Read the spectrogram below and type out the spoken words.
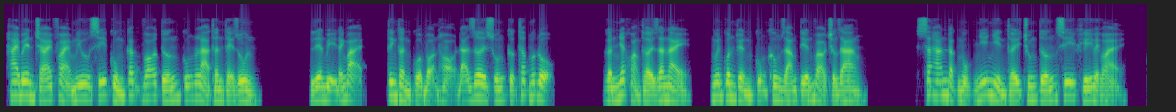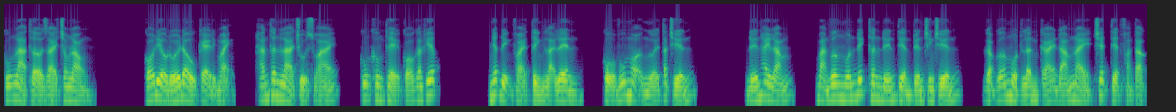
Hai bên trái phải mưu sĩ cùng các võ tướng cũng là thân thể run. Liên bị đánh bại, tinh thần của bọn họ đã rơi xuống cực thấp mức độ. Gần nhất khoảng thời gian này, nguyên quân thuyền cũng không dám tiến vào trường giang. Sát hán đặc mục nhĩ nhìn thấy trung tướng sĩ khí vẻ ngoài, cũng là thở dài trong lòng. Có điều đối đầu kẻ địch mạnh, hắn thân là chủ soái, cũng không thể có gắt khiếp nhất định phải tỉnh lại lên, cổ vũ mọi người tác chiến. Đến hay lắm, bản vương muốn đích thân đến tiền tuyến chinh chiến, gặp gỡ một lần cái đám này chết tiệt phản tặc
